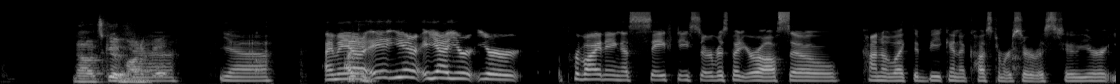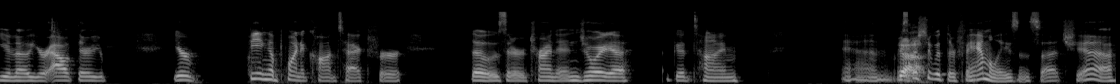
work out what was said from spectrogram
no it's good monica Yeah. yeah. I mean, I uh, can- it, you're, yeah, you're, you're providing a safety service, but you're also kind of like the beacon of customer service too. You're, you know, you're out there, you're, you're being a point of contact for those that are trying to enjoy a, a good time and Yeah. especially with their families and such. Yeah.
